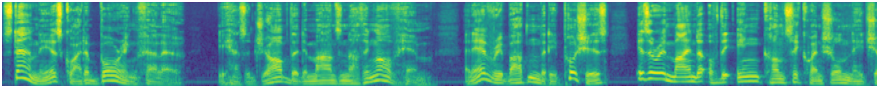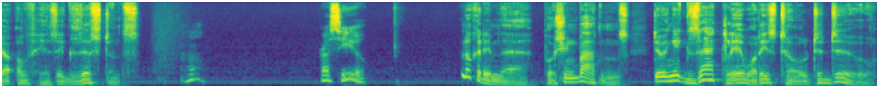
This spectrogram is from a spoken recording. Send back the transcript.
Stanley is quite a boring fellow. He has a job that demands nothing of him, and every button that he pushes is a reminder of the inconsequential nature of his existence. Uh-huh. Press U. Look at him there, pushing buttons, doing exactly what he's told to do.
